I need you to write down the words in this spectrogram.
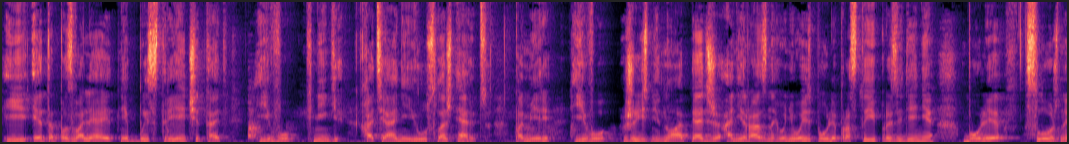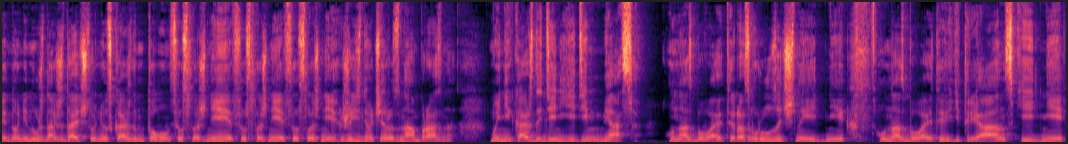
И это позволяет мне быстрее читать его книги, хотя они и усложняются по мере его жизни. Но опять же, они разные. У него есть более простые произведения, более сложные. Но не нужно ожидать, что у него с каждым томом все сложнее, все сложнее, все сложнее. Жизнь очень разнообразна. Мы не каждый день едим мясо. У нас бывают и разгрузочные дни, у нас бывают и вегетарианские дни.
